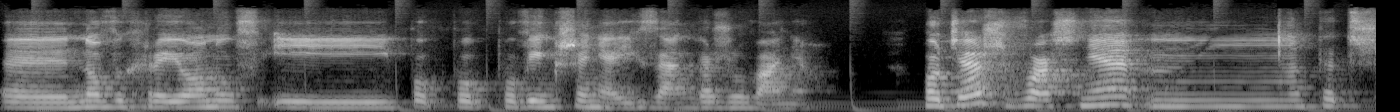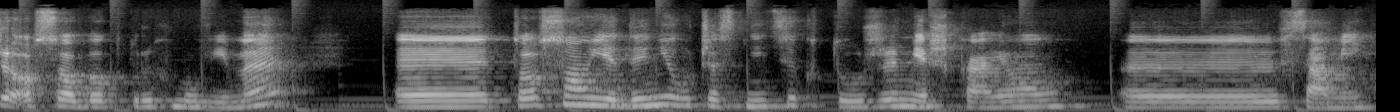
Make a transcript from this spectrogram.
e, nowych rejonów i po, po, powiększenia ich zaangażowania. Chociaż właśnie mm, te trzy osoby, o których mówimy, e, to są jedyni uczestnicy, którzy mieszkają e, sami.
